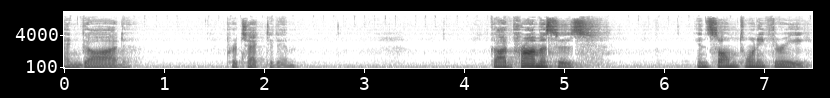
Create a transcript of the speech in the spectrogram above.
and God protected him. God promises in Psalm 23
